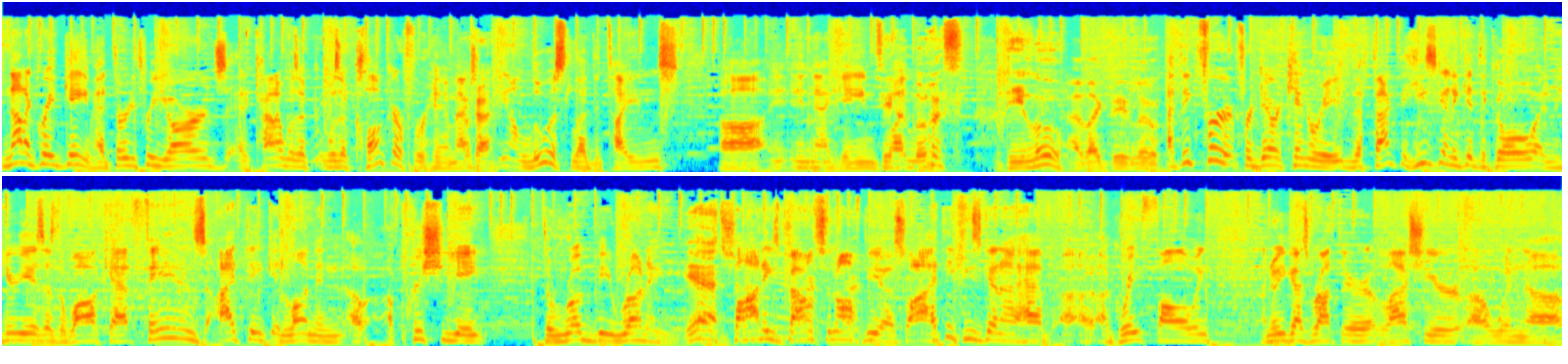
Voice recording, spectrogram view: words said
Not a great game. Had 33 yards. It kind of was a was a clunker for him. Actually, Okay. Dion Lewis led the Titans uh, in, in that game. See But Lewis. D. Lou. I like D. Lou. I think for for Derrick Henry, the fact that he's going to get to go and here he is as the Wildcat. Fans, I think in London uh, appreciate the rugby running. Yeah, His sure. bodies bouncing off the. Uh, so I think he's going to have a, a great following. I know you guys were out there last year uh, when uh,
